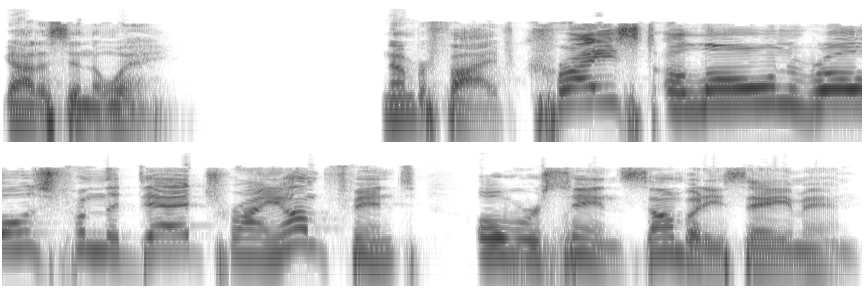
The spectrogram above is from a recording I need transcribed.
got us in the way. Number five, Christ alone rose from the dead, triumphant over sin. Somebody say amen.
